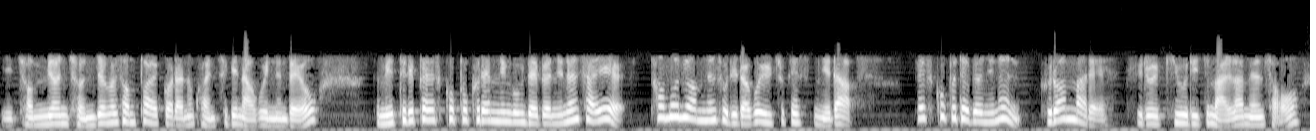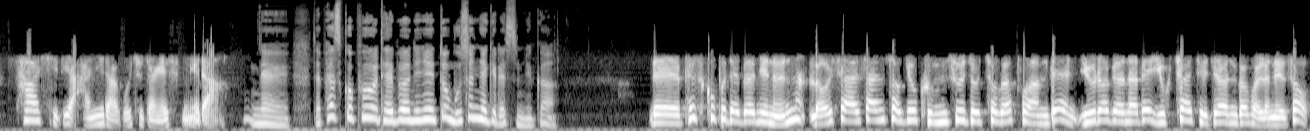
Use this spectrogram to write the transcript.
이 전면 전쟁을 선포할 거라는 관측이 나오고 있는데요. 드미트리 페스코프 크렘린궁 대변인은 4일 터무니없는 소리라고 일축했습니다. 페스코프 대변인은 그런 말에 귀를 기울이지 말라면서 사실이 아니라고 주장했습니다. 네. 자, 페스코프 대변인이 또 무슨 얘기를 했습니까? 네, 페스코프 대변인은 러시아산 석유 금수 조처가 포함된 유럽연합의 6차 제재안과 관련해서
